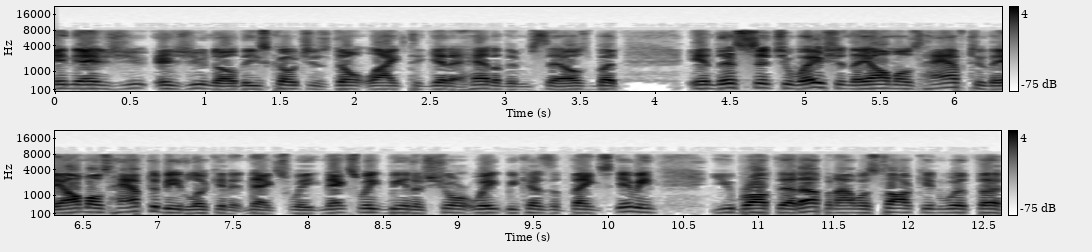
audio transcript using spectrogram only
And as you as you know, these coaches don't like to get ahead of themselves. But in this situation, they almost have to. They almost have to be looking at next week. Next week being a short week because of Thanksgiving. You brought that up, and I was talking with uh,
